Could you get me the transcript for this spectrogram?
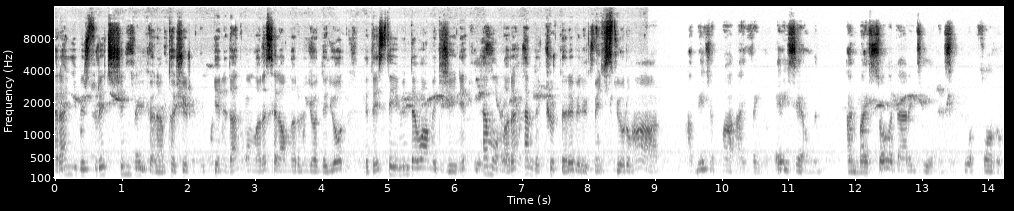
Herhangi bir süreç için büyük önem taşır. Yeniden onlara selamlarımı gönderiyor ve desteğimin devam edeceğini hem onlara hem de Kürtlere belirtmek istiyorum. are a major part, I think, of any settlement, and my solidarity and support for them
